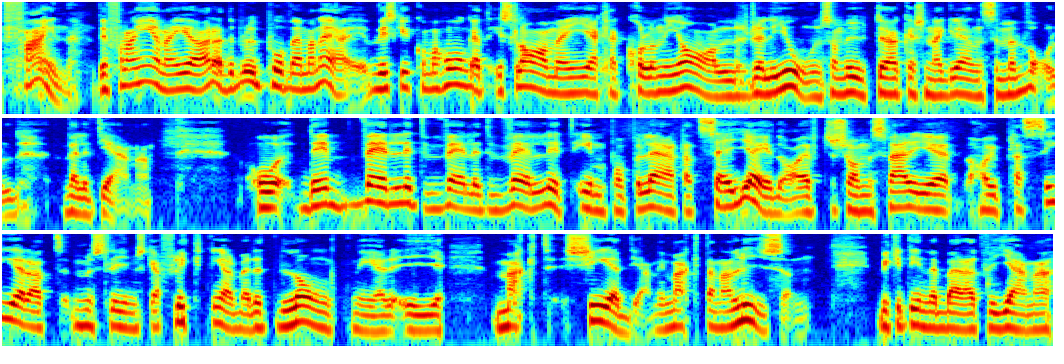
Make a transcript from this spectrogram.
Fine, det får han gärna göra. Det beror på vem man är. Vi ska ju komma ihåg att islam är en jäkla kolonial religion som utökar sina gränser med våld väldigt gärna. Och det är väldigt, väldigt, väldigt impopulärt att säga idag eftersom Sverige har ju placerat muslimska flyktingar väldigt långt ner i maktkedjan, i maktanalysen. Vilket innebär att vi gärna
